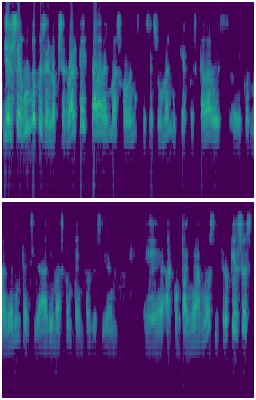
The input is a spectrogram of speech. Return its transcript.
Y el segundo, pues el observar que hay cada vez más jóvenes que se suman y que pues cada vez eh, con mayor intensidad y más contentos deciden eh, acompañarnos y creo que eso es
